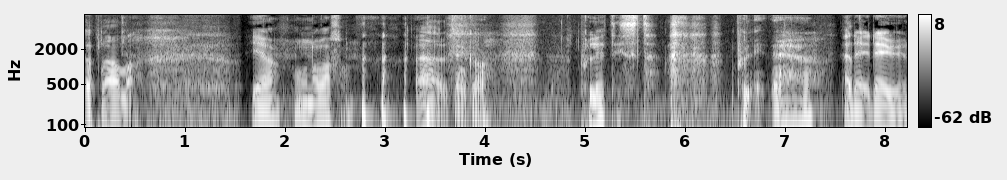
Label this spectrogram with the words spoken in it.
öppna armar. ja, undrar varför. Ja, du tänker. Politiskt. Poli- ja. Ja, det, det, är ju,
